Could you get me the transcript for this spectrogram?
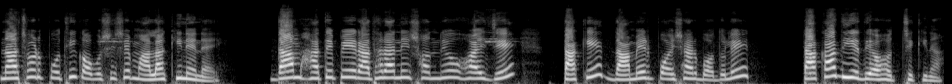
নাছর পথিক অবশেষে মালা কিনে নেয়। দাম হাতে পেয়ে রাধারানীর সন্দেহ হয় যে তাকে দামের পয়সার বদলে টাকা দিয়ে দেওয়া হচ্ছে কিনা।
